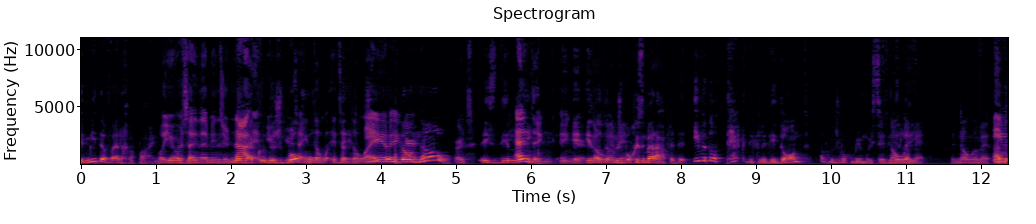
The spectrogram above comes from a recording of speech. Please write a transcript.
The mid of Erech Apayim. Well, you were saying that means you're not. HaKadosh You're, you're saying del- it's a delay of even anger. though no, Or it's it's delay. ending anger, You know, no the limit. Kodesh Baruch is merapid. That Even though technically they don't, HaKadosh Baruch Hu be moisif There's no delay. limit. There's no limit. Even HaKadosh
